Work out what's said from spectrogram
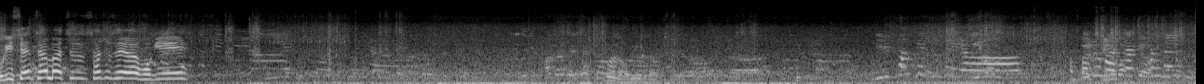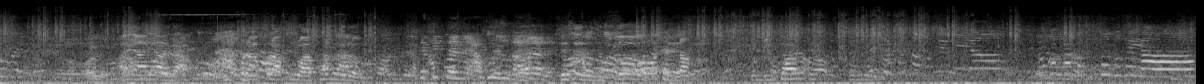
거기 센터 마트에서 사주세요 거기 밀팍 해 주세요. 한발 뒤로 갈게요. 아니 아니 아니 앞으로 앞으로 앞으로 앞으로 앞으로 한 걸음 햇빛 때문에 앞으로 좀 나가야 돼. 됐어 됐어 어 됐다 조금만 더 붙어주세요.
